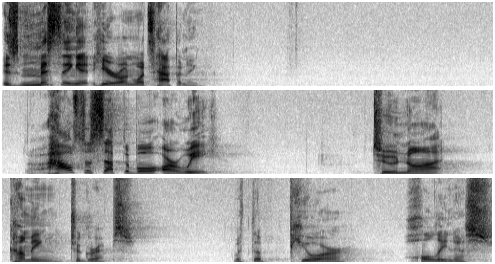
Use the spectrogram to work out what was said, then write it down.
is missing it here on what's happening, how susceptible are we to not coming to grips with the pure holiness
